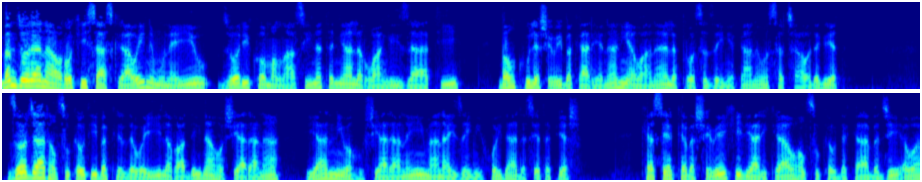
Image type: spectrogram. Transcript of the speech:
بەم جۆرە ناوەڕۆکی سازکراوەی نمونەیی و جۆری کۆمەڵناسی نەتەنیا لە ڕوانگەی زیاتی بەڵکو لە شێوەی بەکارهێنانی ئەوانە لە پرۆسە زەینەکانەوە سەرچاوە دەگرێت زۆر جار هەڵسوکەوتی بە کردەوەیی لە ڕادەی ناهۆشیارانە یان نیوە هوشیارانەی مانای زەینی خۆیدا دەچێتە پێش. کەسێک کە بە شێوەیەکی دیاریکراو هەڵسوکەوت دەکا بە جێی ئەوە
